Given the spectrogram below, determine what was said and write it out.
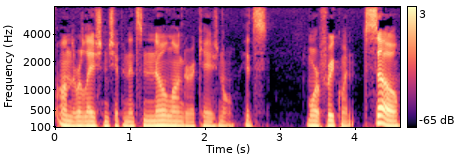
on the relationship, and it's no longer occasional. It's more frequent. So,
